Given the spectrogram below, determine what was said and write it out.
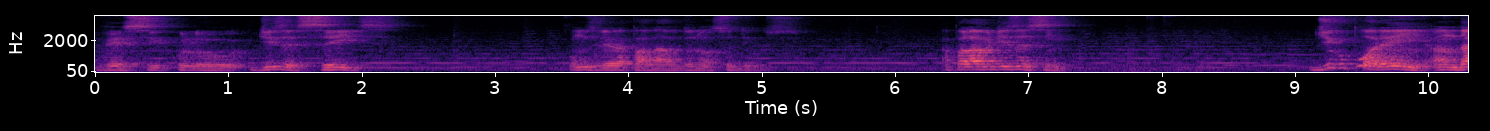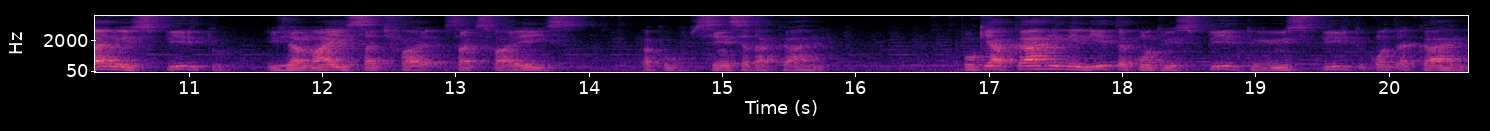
versículo 16. Vamos ler a palavra do nosso Deus. A palavra diz assim: Digo, porém, andai no espírito e jamais satisfareis a concupiscência da carne. Porque a carne milita contra o espírito e o espírito contra a carne,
